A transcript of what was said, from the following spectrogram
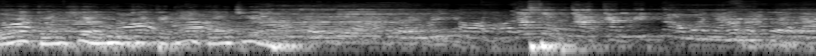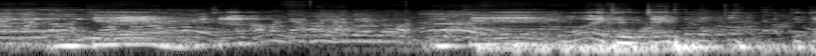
โอ้ยกองเชียร์ลุงค่ะแต่นอกกองเชียร์ก็สบตากันนิดหน่อยโอเคครับเอาปัญญาพยาเบียมรอดโอเคโอ้ยถึงใจผู้ปกถึงใจ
